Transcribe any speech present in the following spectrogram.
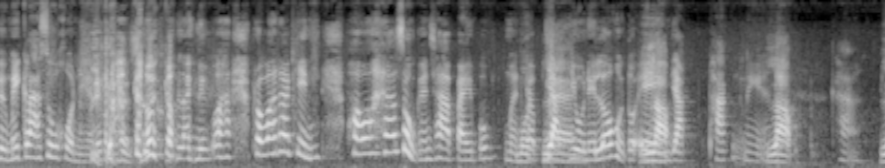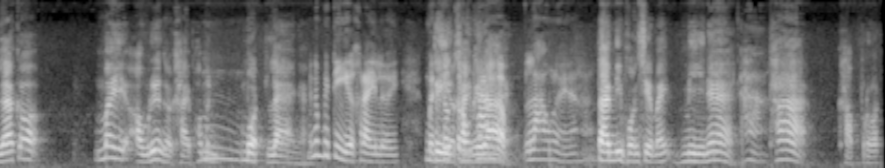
คือไม่กล้าสู้คนอย่างนั้นหรือเปล่าไม่กล้าสู้กำลังนึกว่า เพราะว่าถ้ากิน เพราะว่าถ้าสูบกัญชาไปปุ๊บเหมือนกับหมดแรงอยากอยู่ในโลกของตัวเองหลับอยากพักเนี่ยหลับค่ะแล้วก็ไม่เอาเรื่องกับใคร เพราะมันอืมหมดแรงอะไม่ต้องไปตีกับใครเลย เหมือนตีกักับบตใครรงไม่ข้ามได้กับเหล้าเลยนะคะแต่มีผลเสียไหมมีแน่ค่ะถ้าขับรถ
